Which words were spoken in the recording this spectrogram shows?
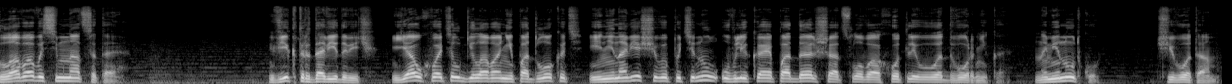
Глава 18. Виктор Давидович, я ухватил Геловани под локоть и ненавязчиво потянул, увлекая подальше от слова охотливого дворника. На минутку. Чего там?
